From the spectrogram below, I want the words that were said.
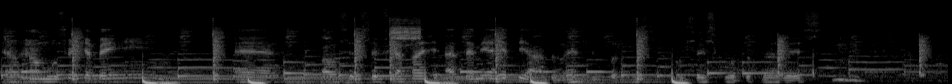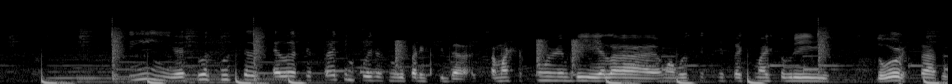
É, é uma música que é bem. É, fala, você, você fica até, até meio arrepiado, né? Quando você escuta primeira vez. Sim, as duas músicas elas refletem coisas meio parecidas. A Marcha Fúnebre ela é uma música que reflete mais sobre dor, sabe?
